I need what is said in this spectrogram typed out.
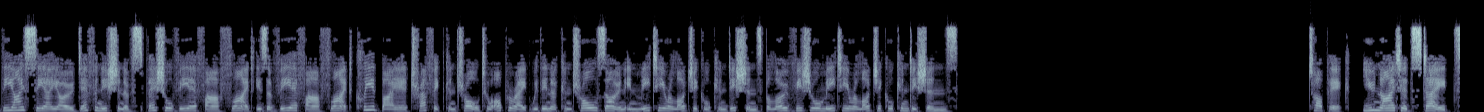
The ICAO definition of special VFR flight is a VFR flight cleared by air traffic control to operate within a control zone in meteorological conditions below visual meteorological conditions. United States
